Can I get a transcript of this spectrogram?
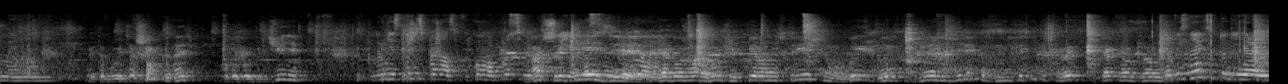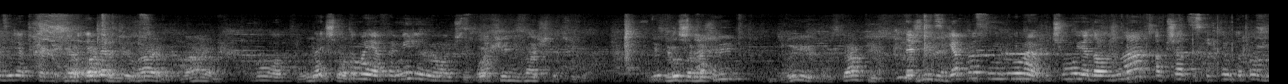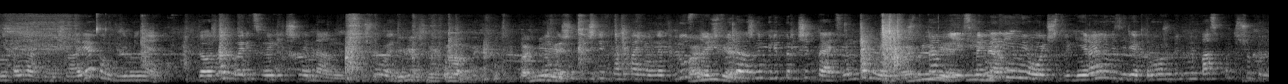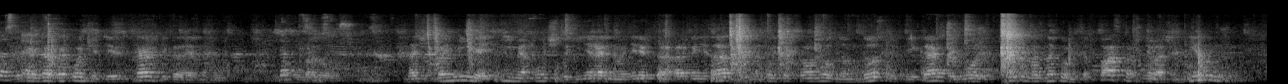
Мнение. Это будет ошибка, знаете, по какой причине? Вы мне скажите, пожалуйста, по какому вопросу вы Наша пришли? Я претензия, понимаю. я должен озвучить первому встречному. Вы, говорите, генеральный директор, вы не хотите сказать, как вас зовут. Ну, вы знаете, кто генеральный директор Я вас не знаю, знаю. Вот. Вы Значит, кто? это моя фамилия, имя, отчество. Вообще не значит отсюда. Если вы подошли, вы представьтесь. Подождите, я просто не понимаю, почему я должна общаться с каким-то тоже непонятным человеком для меня, должна говорить свои личные данные. Чего это? Личные данные. Фамилия. вы же пришли в компанию на плюс, значит, вы Фамилия. должны были прочитать в интернете, что там Фамилия, есть имя. фамилия, имя, отчество, генерального директора, может быть, мне паспорт еще Вы предоставить. когда закончите, скажете, когда я могу? Давайте. Значит, фамилия, имя, отчество генерального директора организации находится в свободном доступе, и каждый может с этим ознакомиться. Паспорт мне ваш не нужен.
